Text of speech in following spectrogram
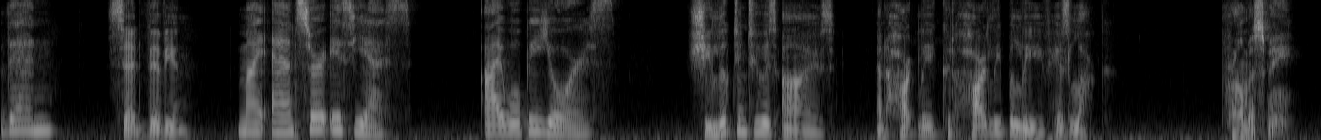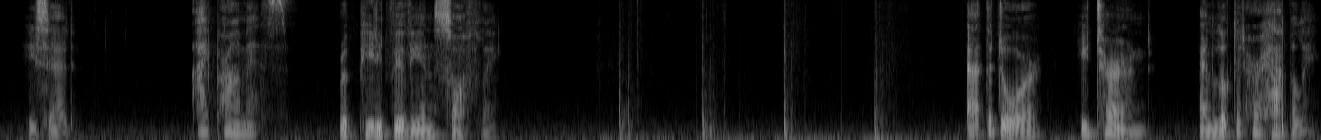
Then, said Vivian, my answer is yes. I will be yours. She looked into his eyes, and Hartley could hardly believe his luck. Promise me, he said. I promise, repeated Vivian softly. At the door, he turned and looked at her happily.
